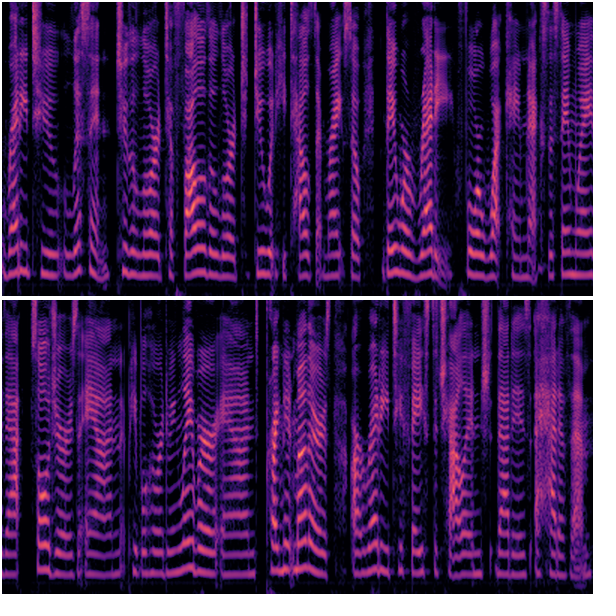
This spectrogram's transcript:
ready to listen to the Lord, to follow the Lord, to do what He tells them, right? So they were ready for what came next, the same way that soldiers and people who are doing labor and pregnant mothers are ready to face the challenge that is ahead of them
